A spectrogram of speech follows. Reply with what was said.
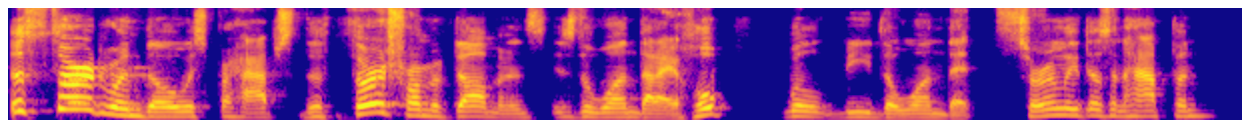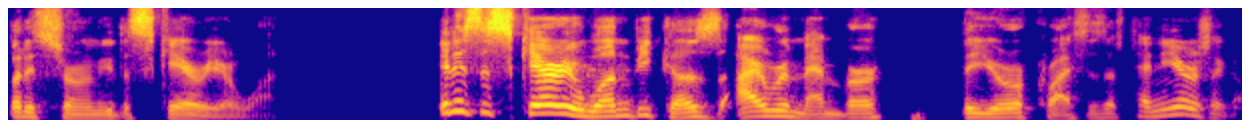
The third one, though, is perhaps the third form of dominance, is the one that I hope will be the one that certainly doesn't happen, but it's certainly the scarier one. It is the scarier one because I remember the euro crisis of 10 years ago.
